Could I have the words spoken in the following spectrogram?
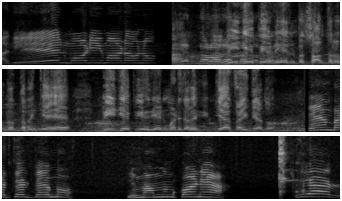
ಅದೇನ್ ಮೋಡಿ ಮಾಡೋನು? ಬಿಜೆಪಿ ಅವ್ರು ಏನು ಸ್ವಾತಂತ್ರ್ಯ ತರಕ್ಕೆ ಬಿಜೆಪಿ ಅವ್ರು ಏನು ಮಾಡಿದಾರೆ ಇತಿಹಾಸ ಇದೆ ಅದು. ಟೈಮ್ ಬರ್ತೇನೆ ಟೈಮು ನಿಮ್ಮ ಅಮ್ಮನ ಕೋಣೆ ಯಾರು?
